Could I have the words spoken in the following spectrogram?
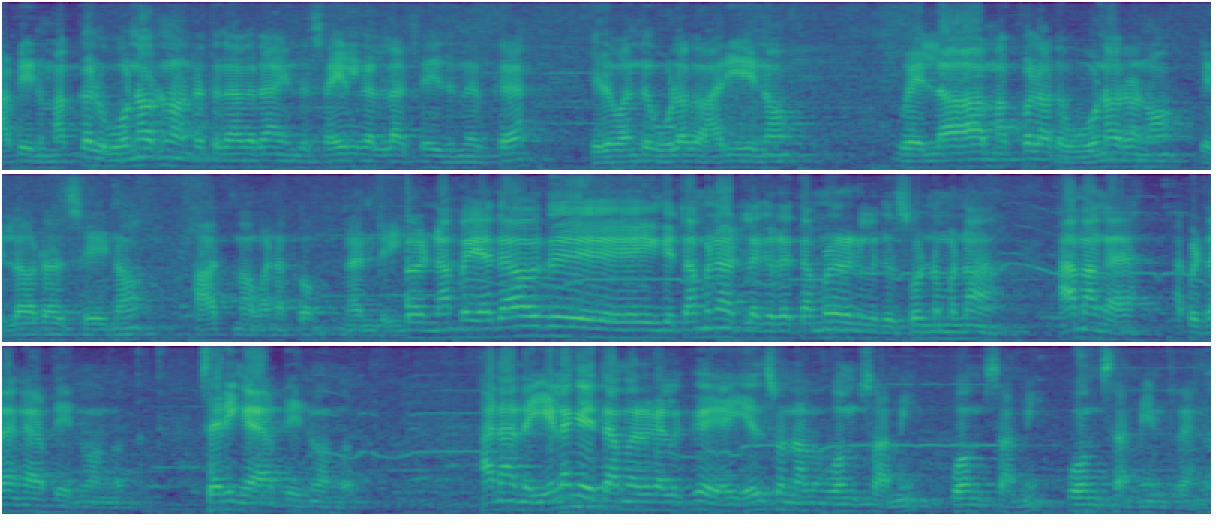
அப்படின்னு மக்கள் உணரணுன்றதுக்காக தான் இந்த செயல்கள்லாம் செய்துன்னு இருக்கேன் இதை வந்து உலகம் அறியணும். எல்லா மக்களும் அதை உணரணும். எல்லாரும் செய்யணும். ஆத்மா வணக்கம் நன்றி. நம்ம ஏதாவது இங்கே தமிழ்நாட்டில் இருக்கிற தமிழர்களுக்கு சொன்னோம்னா ஆமாங்க அப்படிதாங்க அப்படின்வாங்க சரிங்க அப்படின்வாங்க ஆனால் அந்த இலங்கை தமிழர்களுக்கு எது சொன்னாலும் ஓம் சாமி ஓம் சாமி ஓம் சாமின்றாங்க.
